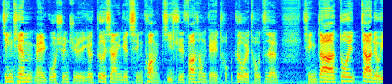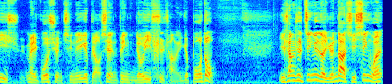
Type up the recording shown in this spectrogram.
今天美国选举的一个各项一个情况，及时发送给投各位投资人，请大家多加留意美国选情的一个表现，并留意市场的一个波动。以上是今日的袁大旗新闻，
